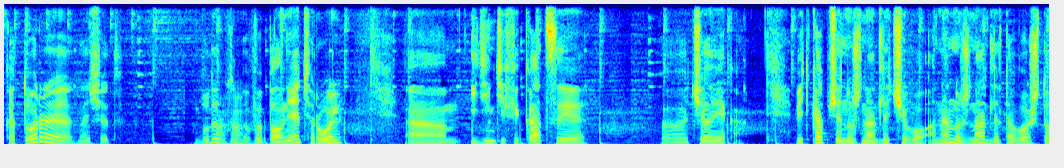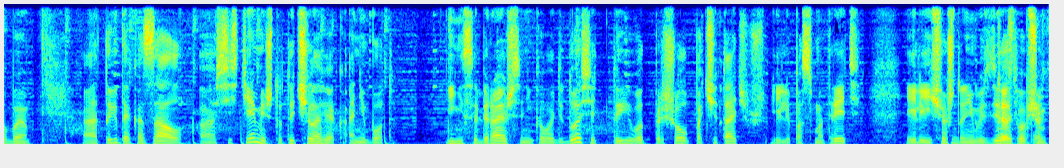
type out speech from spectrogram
которые, значит, будут Ага. выполнять роль а, идентификации э, человека. Ведь капча нужна для чего? Она нужна для того, чтобы а, ты доказал системе, что ты человек, а не бот. И не собираешься никого дедосить, ты вот пришел почитать или посмотреть, или еще что-нибудь сделать. В общем,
